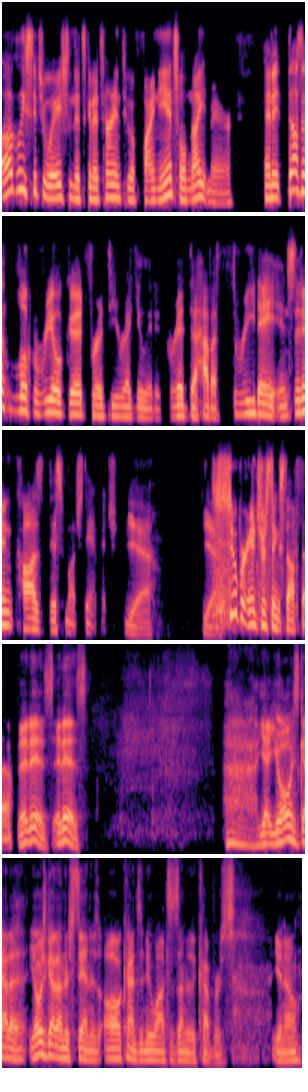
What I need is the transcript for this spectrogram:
ugly situation that's going to turn into a financial nightmare and it doesn't look real good for a deregulated grid to have a 3-day incident cause this much damage. Yeah. Yeah. Super interesting stuff though. It is. It is. yeah, you always gotta you always gotta understand there's all kinds of nuances under the covers, you know?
